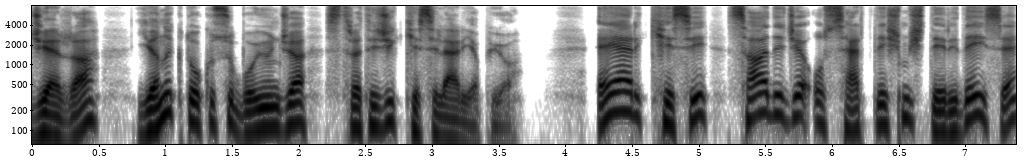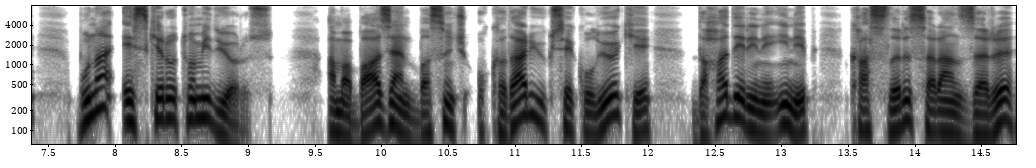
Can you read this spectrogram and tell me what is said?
cerrah yanık dokusu boyunca stratejik kesiler yapıyor. Eğer kesi sadece o sertleşmiş deride ise buna eskerotomi diyoruz. Ama bazen basınç o kadar yüksek oluyor ki daha derine inip kasları saran zarı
